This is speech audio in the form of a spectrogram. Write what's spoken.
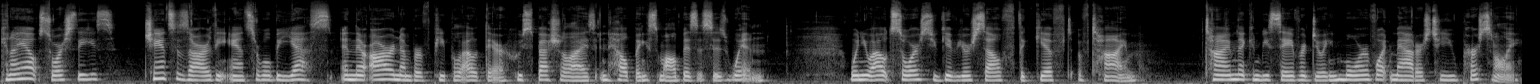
can I outsource these? Chances are the answer will be yes, and there are a number of people out there who specialize in helping small businesses win. When you outsource, you give yourself the gift of time time that can be savored doing more of what matters to you personally.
